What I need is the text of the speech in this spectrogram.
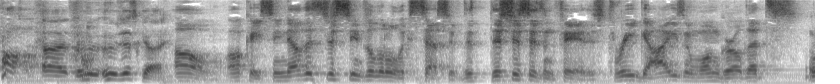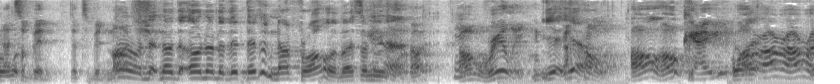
Oh, Uh, who, who's this guy? oh okay. See, now this just seems a little excessive. This, this just isn't fair. There's three guys and one girl. That's that's a bit that's a bit much. Oh no, no, no, oh, no, no, there's enough for all of us. I mean, Yeah. Oh, oh, really? Yeah, yeah. Oh, oh, okay. well, all right, all right.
